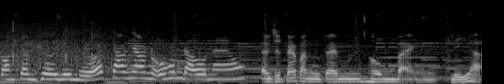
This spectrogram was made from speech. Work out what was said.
Còn chần chừ gì nữa? Trao nhau nụ hôn đầu nào? Em xin phép anh cho em hôn bạn lý ạ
